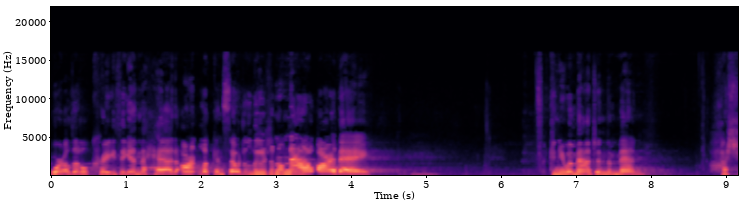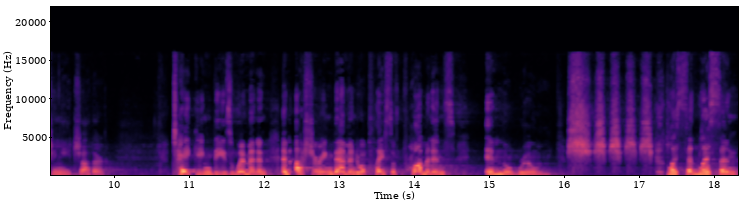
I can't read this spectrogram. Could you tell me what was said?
were a little crazy in the head aren't looking so delusional now, are they? Can you imagine the men hushing each other, taking these women and, and ushering them into a place of prominence in the room? Shh, shh, shh. Listen, listen,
